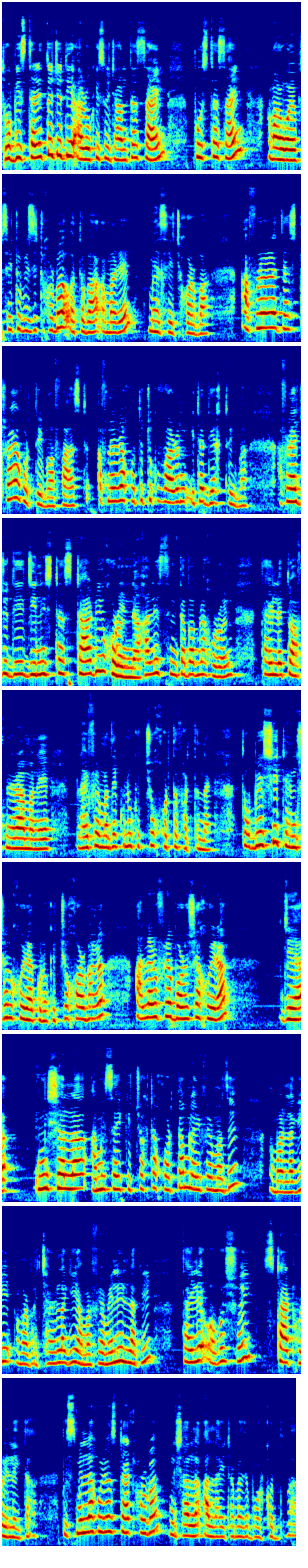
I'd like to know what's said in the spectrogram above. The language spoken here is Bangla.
তো বিস্তারিত যদি আরও কিছু জানতে চাইন বুঝতে চাইন আমার ওয়েবসাইটও ভিজিট করবা অথবা আমারে মেসেজ করবা। আপনারা জাস্ট ট্রাই করতে হইবা ফার্স্ট আপনারা কতটুকু পারেন এটা দেখতে হইবা। আপনারা যদি জিনিসটা স্টার্টই করেন না, খালি চিন্তা ভাবনা করেন, তাইলে তো আপনারা মানে লাইফের মধ্যে কোনো কিছু করতে পারতেন না। তো বেশি টেনশন কইরা কোনো কিছু করবা না। আল্লাহর উপরে ভরসা কইরা যে ইনশাল্লাহ আমি চাই কিছু একটা করতাম লাইফের মাঝে, আমার লাগি, আমার বাচ্চারা লাগি, আমার ফ্যামিলির লাগি, তাইলে অবশ্যই স্টার্ট করে লইতা। বিসমিল্লা করে স্টার্ট করবা ইনশাল্লাহ আল্লাহ এটার মাঝে বরকত দিবা।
